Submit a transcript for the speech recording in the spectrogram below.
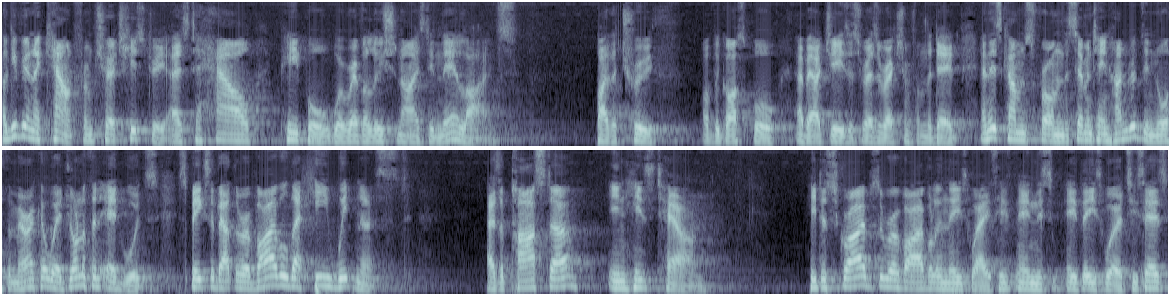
I'll give you an account from church history as to how people were revolutionized in their lives by the truth of the gospel about Jesus' resurrection from the dead. And this comes from the 1700s in North America where Jonathan Edwards speaks about the revival that he witnessed as a pastor in his town. He describes the revival in these ways, in, this, in these words. He says,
